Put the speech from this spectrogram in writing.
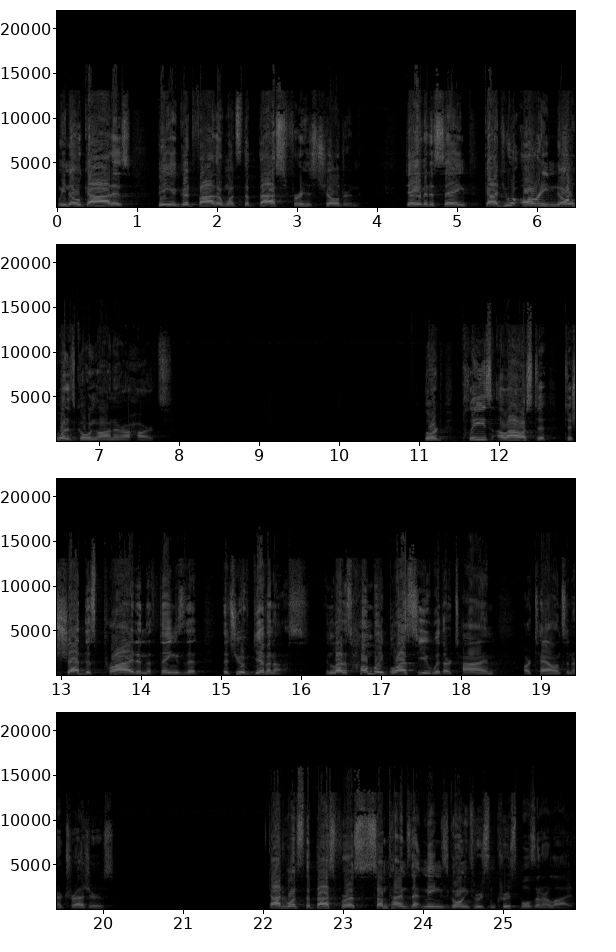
We know God, as being a good father, wants the best for his children. David is saying, God, you already know what is going on in our hearts. Lord, please allow us to, to shed this pride in the things that, that you have given us. And let us humbly bless you with our time, our talents, and our treasures. God wants the best for us. Sometimes that means going through some crucibles in our life.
